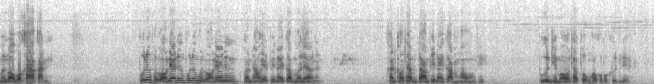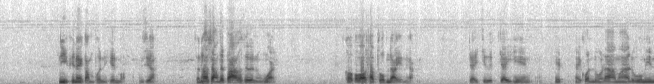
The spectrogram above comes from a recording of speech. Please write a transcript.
มันบอกว่าคากัน ผู้หนึงผลบอกแน่หนึงผู้หนึงผลบอกแน่หนึงขันเฮาเฮ็ดพินัยกรรมมาแล้วนั่นขันเขาทำตามพินัยกรรมเฮาจังซี่ผู้อื่นที่มาว่าทับถมเขาก็บ่ขึ้นเด้นี่พินัยกรรมเพิ่นนี่เห็นบ่จังซี่อะขันเฮาสร้างแต่ป่าก็ซื่อน่ะห่วย เขาก็ว่าทับถมได้เนี่ย ใจจืดใจแหงเฮ็ดให้คนดูล่ามาดูมิน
